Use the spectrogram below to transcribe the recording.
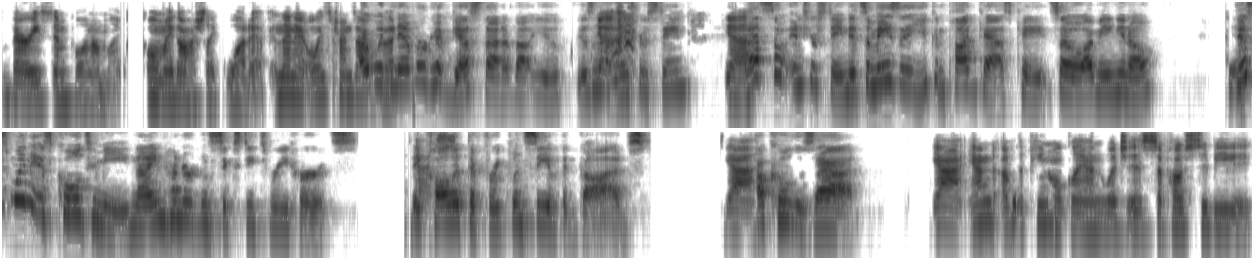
very simple, and I'm like, oh my gosh, like, what if? And then it always turns out. I would good. never have guessed that about you. Isn't yeah. that interesting? yeah. That's so interesting. It's amazing you can podcast, Kate. So, I mean, you know, yeah. this one is cool to me 963 hertz. They yes. call it the frequency of the gods. Yeah. How cool is that? Yeah, and of the pineal gland, which is supposed to be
